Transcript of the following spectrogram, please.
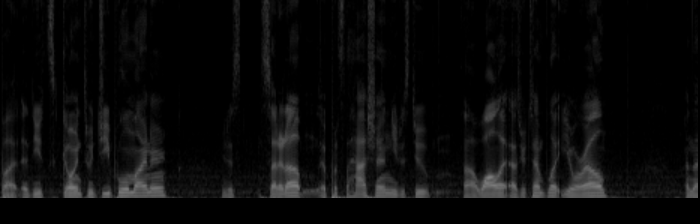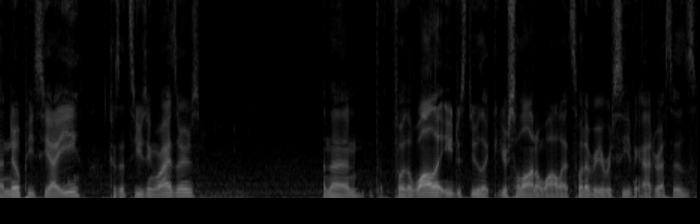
But it's going through gpool miner you just set it up. It puts the hash in. You just do uh, wallet as your template URL and then no PCIe because it's using risers. And then th for the wallet, you just do like your Solana wallets, whatever your receiving address is.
